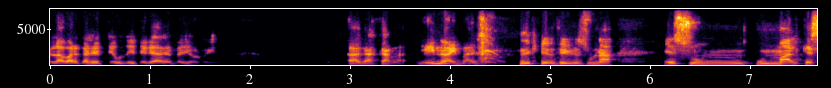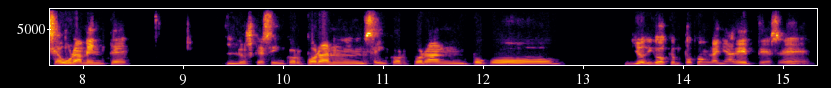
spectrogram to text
la barca se te hunde y te queda en medio del río. A cascarla. Y no hay más. es una es un, mal que seguramente los que se incorporan, se incorporan un poco, yo digo que un poco engañadetes, ¿eh? un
